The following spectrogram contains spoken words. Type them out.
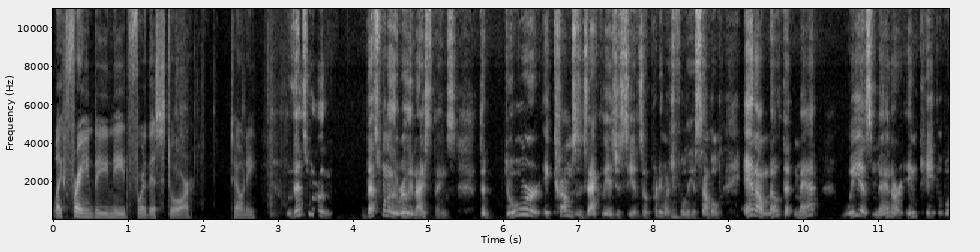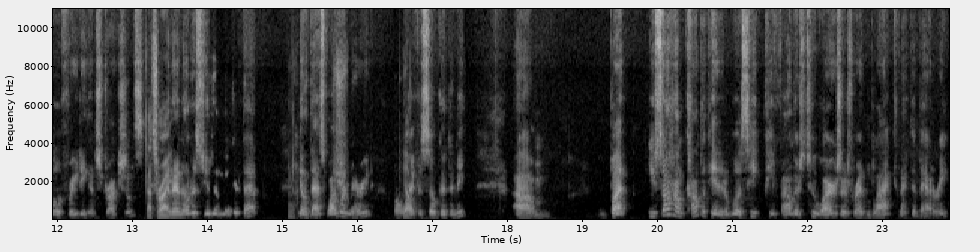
like frame, do you need for this door, Tony? That's one of the that's one of the really nice things. The door it comes exactly as you see it, so pretty much fully assembled. And I'll note that Matt, we as men are incapable of reading instructions. That's right. And I noticed you didn't look at that. You know, that's why we're married. My Yep. wife is so good to me. Um, but you saw how complicated it was. He he found there's two wires, there's red and black connected battery,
